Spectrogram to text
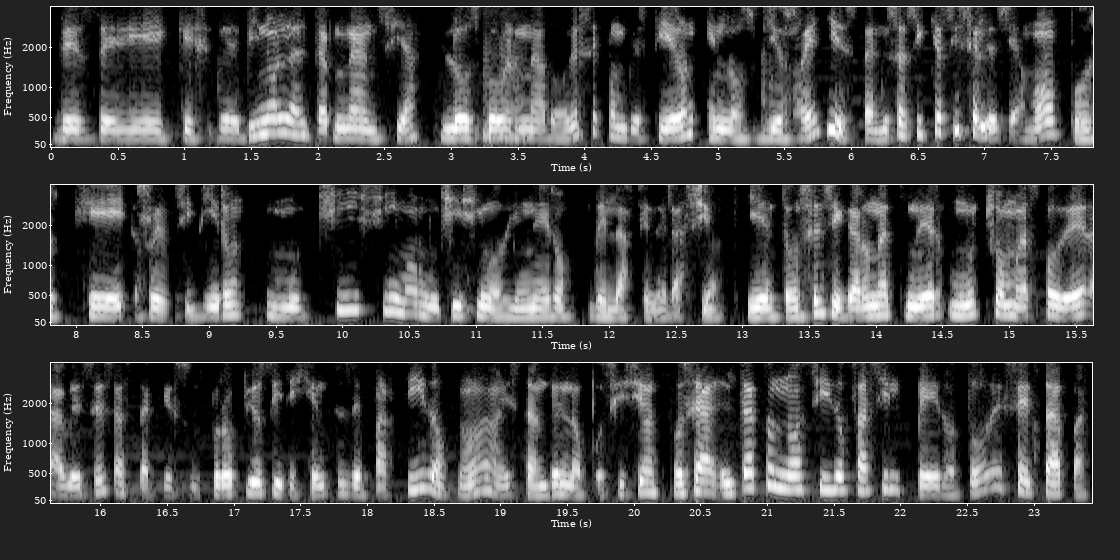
desde que vino la alternancia, los gobernadores se convirtieron en los virreyes, tan es así que así se les llamó, porque recibieron muchísimo, muchísimo dinero de la federación y entonces llegaron a tener mucho más poder, a veces hasta que sus propios dirigentes de partido, ¿no? Estando en la oposición. O sea, el trato no ha sido fácil, pero toda esa etapa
